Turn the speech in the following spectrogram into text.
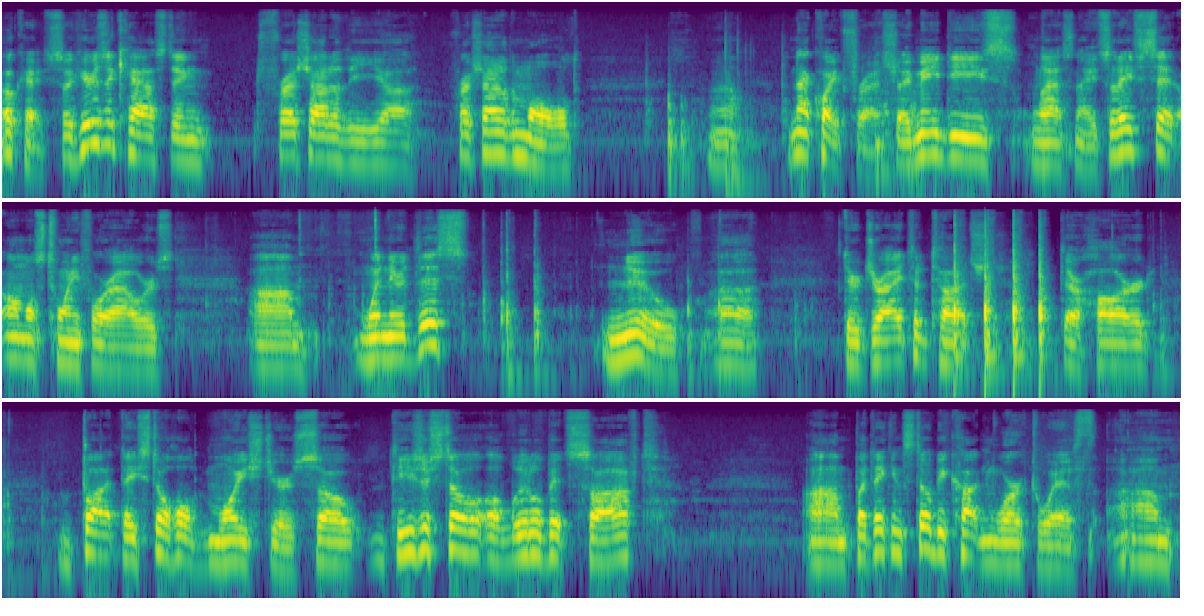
Okay, so here's a casting fresh out of the uh, fresh out of the mold. Well, not quite fresh. I made these last night, so they've sit almost 24 hours. Um, when they're this new, uh, they're dry to the touch, they're hard, but they still hold moisture. So these are still a little bit soft, um, but they can still be cut and worked with. Um,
